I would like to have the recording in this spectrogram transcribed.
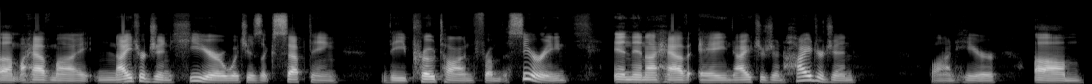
um, I have my nitrogen here, which is accepting the proton from the serine, and then I have a nitrogen-hydrogen bond here um,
